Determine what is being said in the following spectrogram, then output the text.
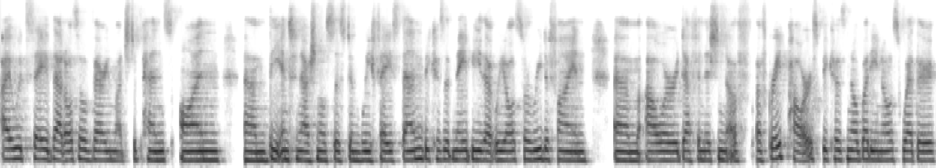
I would say that also very much depends on um, the international system we face then, because it may be that we also redefine um, our definition of, of great powers, because nobody knows whether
